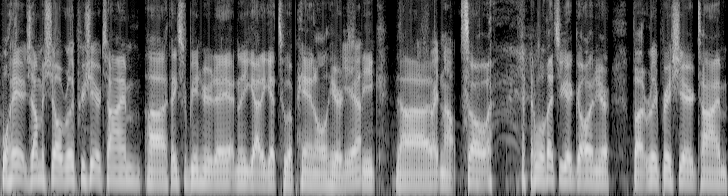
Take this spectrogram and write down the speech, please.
Well, hey, Jean Michel, really appreciate your time. Uh, thanks for being here today. I know you got to get to a panel here to Yeah. speak. Uh, right now. So we'll let you get going here, but really appreciate your time,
